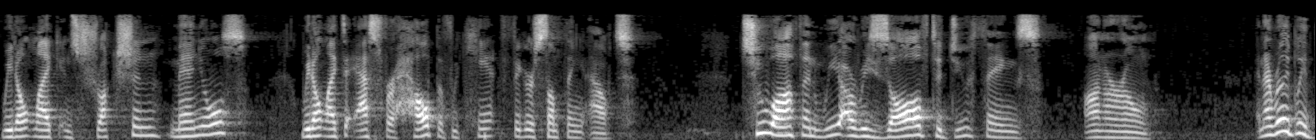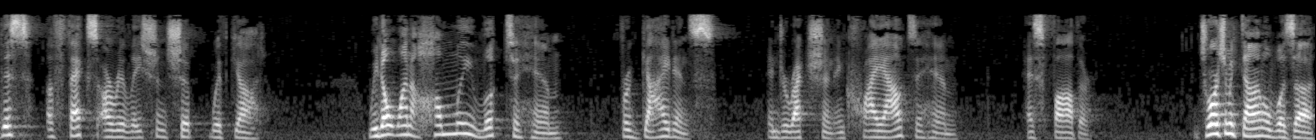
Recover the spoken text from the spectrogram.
We don't like instruction manuals. We don't like to ask for help if we can't figure something out. Too often, we are resolved to do things on our own. And I really believe this affects our relationship with God. We don't want to humbly look to Him for guidance and direction and cry out to Him as Father. George MacDonald was a,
